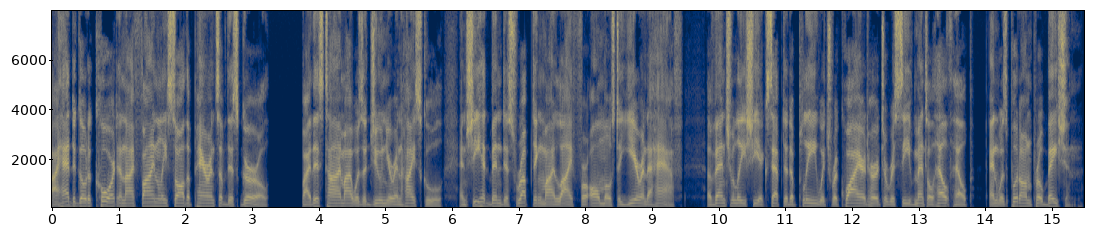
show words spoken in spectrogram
I had to go to court and I finally saw the parents of this girl. By this time, I was a junior in high school, and she had been disrupting my life for almost a year and a half. Eventually, she accepted a plea which required her to receive mental health help and was put on probation.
